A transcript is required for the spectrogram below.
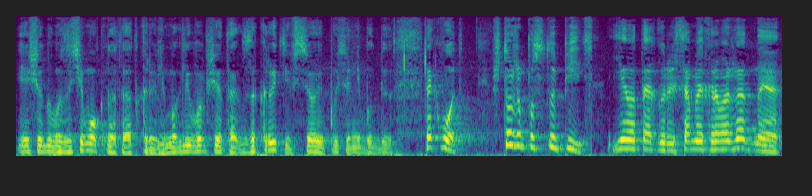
Я еще думаю, зачем окна-то открыли? Могли вообще так закрыть и все, и пусть они будут без... Так вот, что же поступить? Я вот так говорю, самое кровожадное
